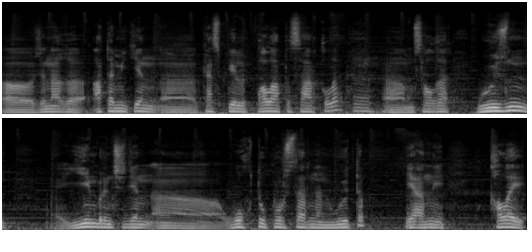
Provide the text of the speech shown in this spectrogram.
ә, жаңағы атамекен ә, кәсіпкерлік палатасы арқылы ә, мысалға өзін ең біріншіден ә, оқыту курстарынан өтіп яғни қалай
